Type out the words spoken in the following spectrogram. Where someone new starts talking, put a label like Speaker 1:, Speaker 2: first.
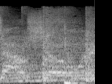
Speaker 1: down slowly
